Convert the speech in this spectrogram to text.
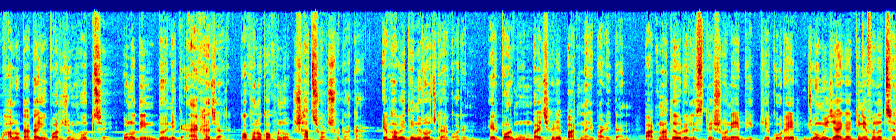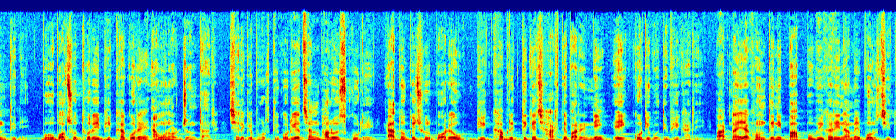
ভালো টাকাই উপার্জন হচ্ছে। কোনোদিন দৈনিক এক হাজার, কখনো কখনো সাতশো আটশো টাকা। এভাবেই তিনি রোজগার করেন। এরপর মুম্বাই ছেড়ে পাটনায় পাড়ি দেন। পাটনাতেও রেল স্টেশনে ভিক্ষে করে জমি জায়গা কিনে ফেলেছেন তিনি। বহু বছর ধরেই ভিক্ষা করে এমন অর্জন তার। ছেলেকে ভর্তি করিয়েছেন ভালো স্কুলে। এত কিছুর পরেও ভিক্ষাবৃত্তিকে ছাড়তে পারেননি এই কোটিপতি ভিখারি। পাটনায় এখন তিনি পাপ্পু ভিখারি নামে পরিচিত।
